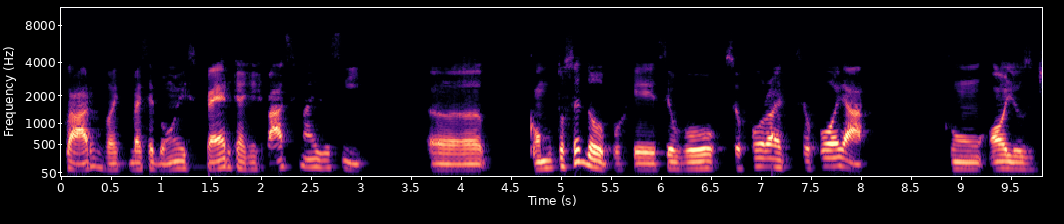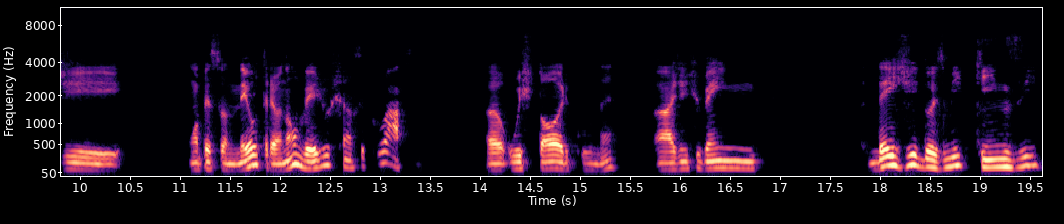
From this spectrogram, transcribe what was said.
claro, vai, vai ser bom. Eu espero que a gente passe, mas assim, uh, como torcedor, porque se eu vou, se eu for, se eu for olhar com olhos de uma pessoa neutra, eu não vejo chance para o Arsenal. Uh, o histórico, né? A gente vem desde 2015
